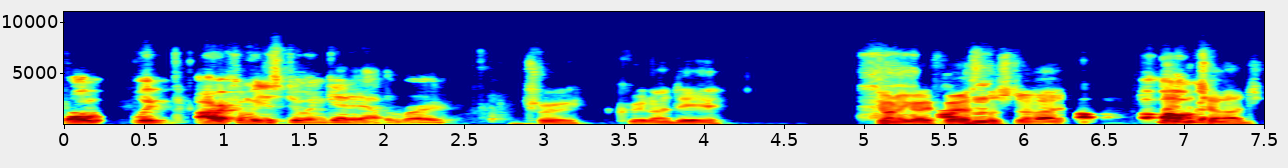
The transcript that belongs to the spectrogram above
Well, we I reckon we just do it and get it out the road. True. Good idea. Do you want to go first, Um, or should I I'll, lead the charge?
